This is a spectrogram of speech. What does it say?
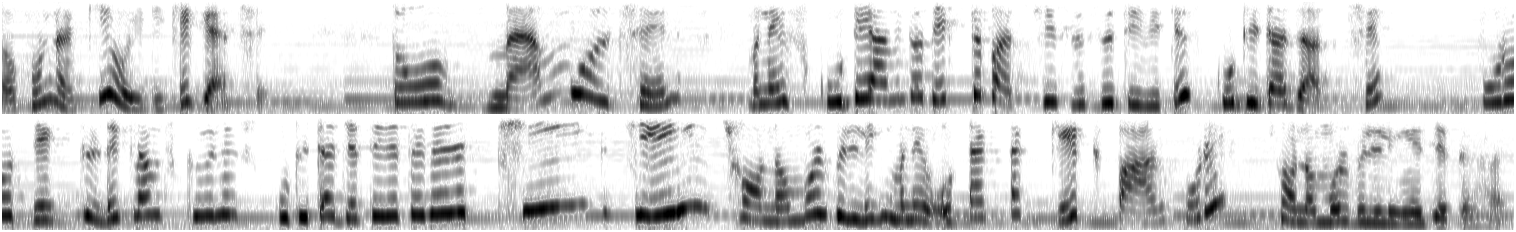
তখন আর কি ওইদিকে গেছে। তো ম্যাম বলছেন মানে স্কুটি আমি তো দেখতে পাচ্ছি সিসিটিভিতে স্কুটিটা যাচ্ছে। পুরো দেখতে, দেখলাম স্ক্রিনে স্কুটিটা যেতে যেতে যেতে ঠিক যেই ছ নম্বর বিল্ডিং মানে ওটা একটা গেট পার করে ছ নম্বর বিল্ডিং এ যেতে হয়।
